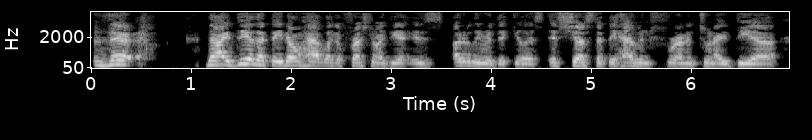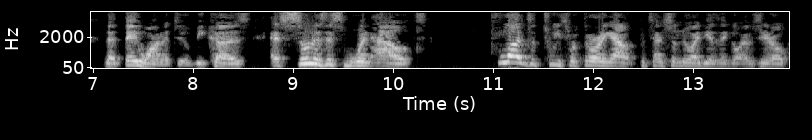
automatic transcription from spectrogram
the the idea that they don't have like a fresh new idea is utterly ridiculous. It's just that they haven't run into an idea that they want to do because as soon as this went out, floods of tweets were throwing out potential new ideas. They go F Zero,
